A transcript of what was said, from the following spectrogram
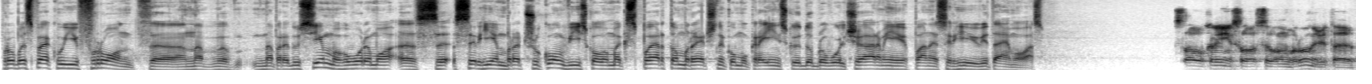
Про безпеку і фронт е, на, на передусім ми говоримо е, з Сергієм Братчуком, військовим експертом, речником Української добровольчої армії. Пане Сергію, вітаємо вас. Слава Україні, слава силам оборони, вітаю.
